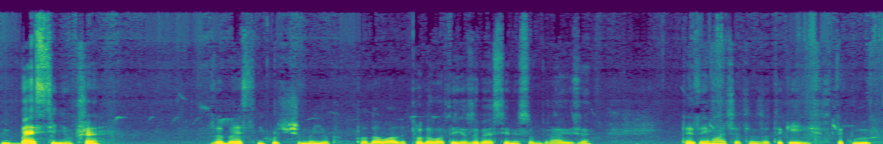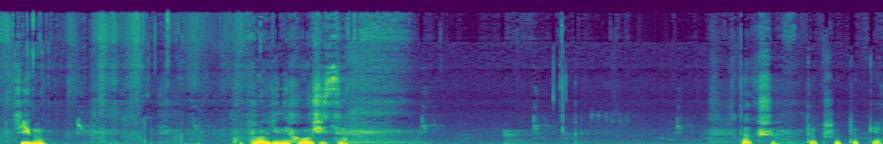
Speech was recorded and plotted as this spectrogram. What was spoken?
безцінь взагалі. За безцінь хочу, щоб ми його продавали. Продавати я за безцінь не собираюся. Та й займатися тим за, такий, за таку ціну. По правді не хочеться. Так що, так що таке.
